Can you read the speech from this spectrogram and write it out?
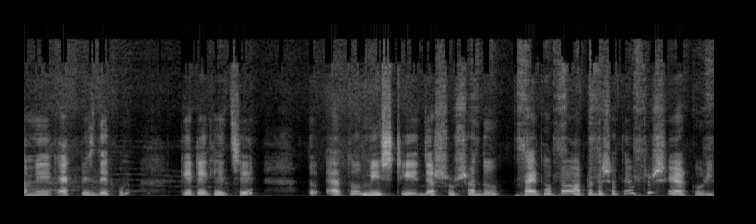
আমি এক পিস দেখুন, কেটে খেয়েছি। তো এত মিষ্টি, যা সুস্বাদু, তাই ভাবলাম আপনাদের সাথে একটু শেয়ার করি।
